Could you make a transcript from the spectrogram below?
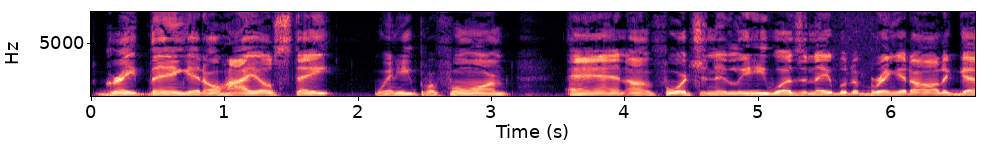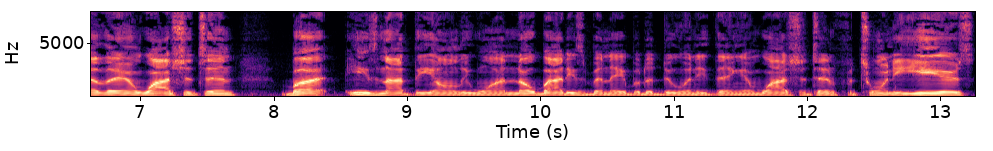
great thing at Ohio State when he performed and unfortunately, he wasn't able to bring it all together in Washington. But he's not the only one. Nobody's been able to do anything in Washington for 20 years,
